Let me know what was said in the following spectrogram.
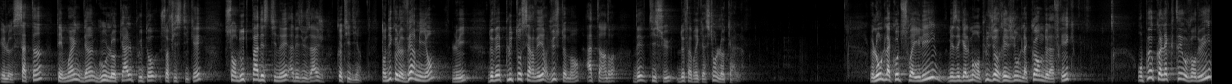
et le satin témoignent d'un goût local plutôt sophistiqué, sans doute pas destiné à des usages quotidiens. Tandis que le vermillon, lui, devait plutôt servir justement à teindre des tissus de fabrication locale. Le long de la côte Swahili, mais également en plusieurs régions de la corne de l'Afrique, on peut collecter aujourd'hui,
